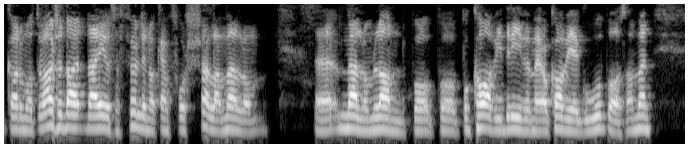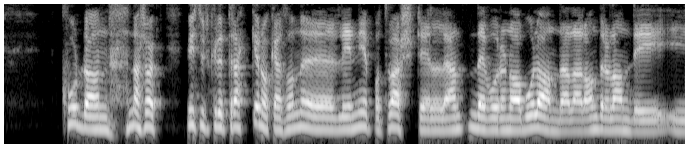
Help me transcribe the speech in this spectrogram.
hva det måtte være. så Det er jo selvfølgelig noen forskjeller mellom, uh, mellom land på, på, på, hva vi driver med og hva vi er gode på. Sånn. Men hvordan, nær sagt, Hvis du skulle trekke noen sånne linjer på tvers til enten det er våre naboland eller andre land i, i,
